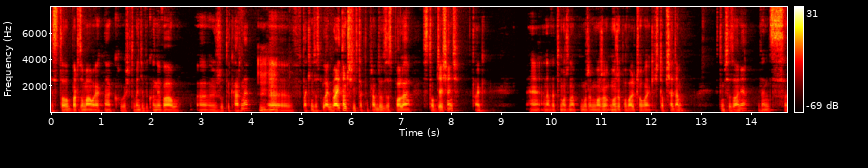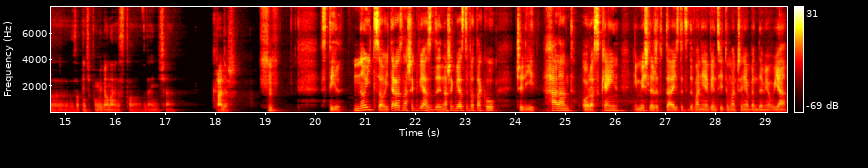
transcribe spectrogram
Jest to bardzo mało jak na kogoś, kto będzie wykonywał rzuty karne e, w takim zespole jak Brighton, czyli tak naprawdę w zespole z top 10, tak? E, a nawet można, może, może, może powalczą o jakieś top 7 w tym sezonie, więc e, za 5,5 miliona jest to, wydaje mi się, kradzież. Steel. No i co? I teraz nasze gwiazdy. Nasze gwiazdy w ataku, czyli Haaland oraz Kane. I myślę, że tutaj zdecydowanie więcej tłumaczenia będę miał ja,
